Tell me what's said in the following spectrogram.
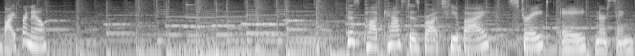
Bye for now. This podcast is brought to you by Straight A Nursing.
